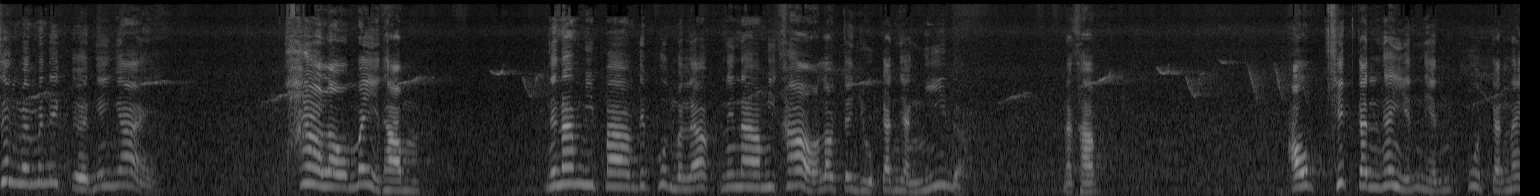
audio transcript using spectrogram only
ซึ่งมันไม่ได้เกิดง่าย ๆ ถ้าเราไม่ทำ ในน้ำมีปลาได้พูดหมดแล้ว ในนามีข้าวเราจะอยู่กันอย่างนี้เหรอนะครับ เอาคิดกันให้เห็นเห็นพูดกันให้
